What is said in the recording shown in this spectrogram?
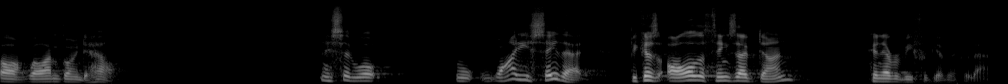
oh, well, I'm going to hell. And I said, well, why do you say that? Because all the things I've done can never be forgiven for that.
